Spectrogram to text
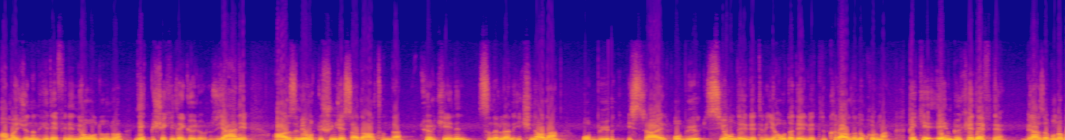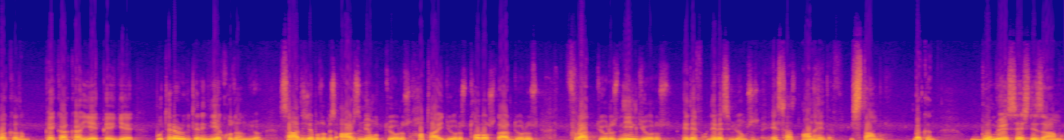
amacının, hedefinin ne olduğunu net bir şekilde görüyoruz. Yani Arz-ı düşüncesi adı altında Türkiye'nin sınırlarını içine alan o büyük İsrail, o büyük Siyon devletinin, Yahuda devletinin krallığını kurmak. Peki en büyük hedef ne? Biraz da buna bakalım. PKK, YPG bu terör örgütleri niye kullanılıyor? Sadece bunu biz Arz-ı diyoruz, Hatay diyoruz, Toroslar diyoruz, Fırat diyoruz, Nil diyoruz. Hedef neresi biliyor musunuz? Esas ana hedef İstanbul. Bakın bu müesses nizamın,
